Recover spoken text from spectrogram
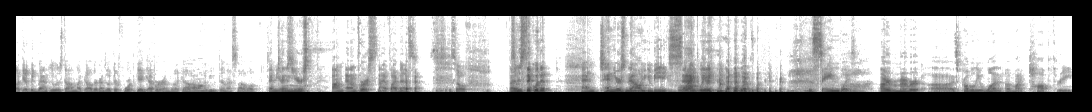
like a big band who has done like oh they're gonna do like their fourth gig ever and they're like oh how long have you done this oh well ten years Ten years. Um, and I'm first and I have five minutes so so is- stick with it and ten years from now you can be exactly the same place I remember uh, it's probably one of my top three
